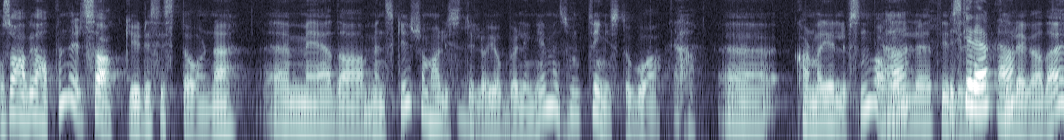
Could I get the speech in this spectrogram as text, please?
og så har vi jo hatt en del saker de siste årene uh, med da mennesker som har lyst til å jobbe lenger, men som tvinges til å gå av. Ja. Uh, Karen Marie Ellefsen var Ja, vel eh, tidligere ja. kollega der.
